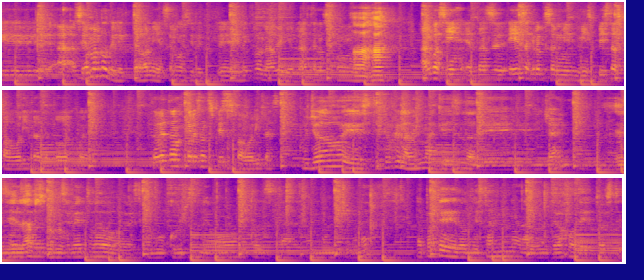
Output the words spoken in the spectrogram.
eh, se llama algo de Electronics, algo así, de, de Electron Avenue, no sé cómo... ajá. Algo así, entonces esa creo que son mis, mis pistas favoritas de todo el juego. ¿Tú, Beto, cuáles son tus pistas favoritas? Pues yo este, creo que la misma que dices, la de Engine. En el ¿no? se ve todo este, cubiertos de neón, todo está, está muy chingona. La parte de donde están al- debajo de todo este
